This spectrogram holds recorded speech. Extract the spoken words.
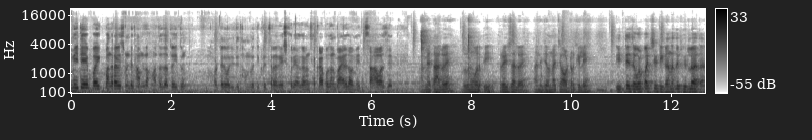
आम्ही इथे बाईक एक पंधरा वीस मिनटं थांबलो. आता जातो इथून. हॉटेलवर इथे थांबलो तिकडे जरा रेस्ट करूया कारण सकाळपासून बाहेर जाऊ मी सहा वाजलेत. आम्ही आता आलोय रूमवरती फ्रेश झालोय आणि जेवणाची ऑर्डर केले इथे जवळपासची ठिकाणं ते फिरलो आता.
